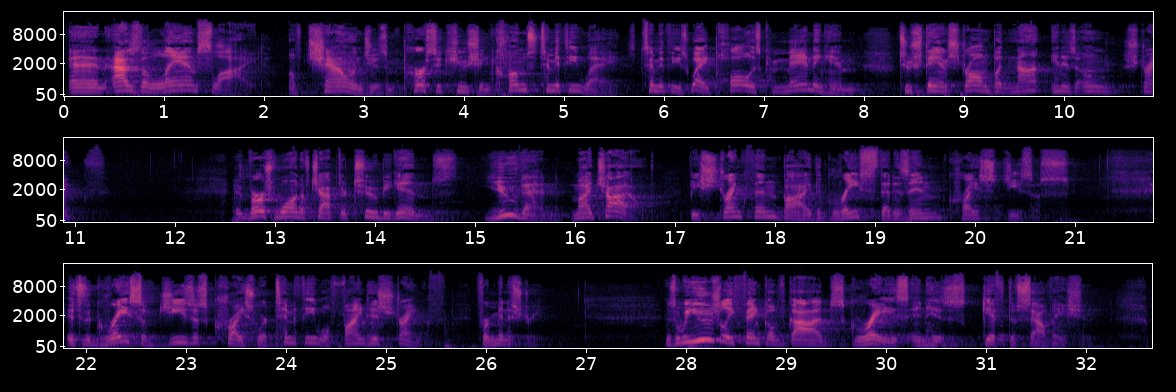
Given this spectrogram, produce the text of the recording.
And as the landslide of challenges and persecution comes Timothy way, Timothy's way, Paul is commanding him to stand strong, but not in his own strength. In verse 1 of chapter 2 begins You then, my child, be strengthened by the grace that is in Christ Jesus. It's the grace of Jesus Christ where Timothy will find his strength for ministry. And so we usually think of God's grace in his gift of salvation.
